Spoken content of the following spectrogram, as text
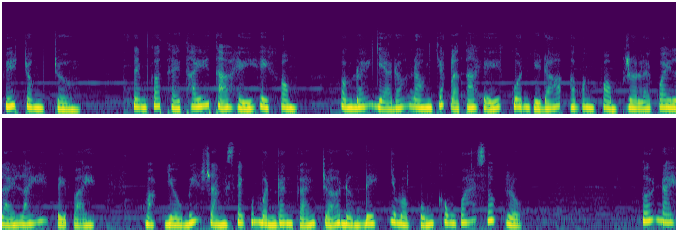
phía trong trường xem có thể thấy Thả Hỉ hay không. Còn đoán già đón non chắc là Thả Hỉ quên gì đó ở văn phòng rồi lại quay lại lấy. Vì vậy, mặc dù biết rằng xe của mình đang cản trở đường đi nhưng mà cũng không quá sốt ruột. Tối nay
